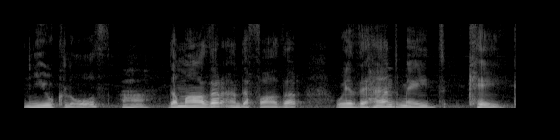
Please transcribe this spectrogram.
new clothes, the mother and the father, with a handmade cake.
